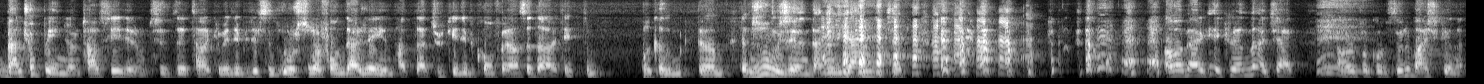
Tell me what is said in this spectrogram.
ben çok beğeniyorum, tavsiye ederim. Siz de takip edebilirsiniz. Ursula von der Leyen hatta Türkiye'de bir konferansa davet ettim. Bakalım Zoom üzerinden hani gelmeyecek. Ama belki ekranını açar. Avrupa Komisyonu Başkanı.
